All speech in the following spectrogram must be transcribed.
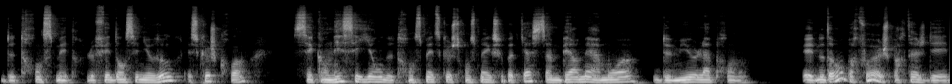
de transmettre, le fait d'enseigner aux autres. Et ce que je crois, c'est qu'en essayant de transmettre ce que je transmets avec ce podcast, ça me permet à moi de mieux l'apprendre. Et notamment, parfois, je partage des,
